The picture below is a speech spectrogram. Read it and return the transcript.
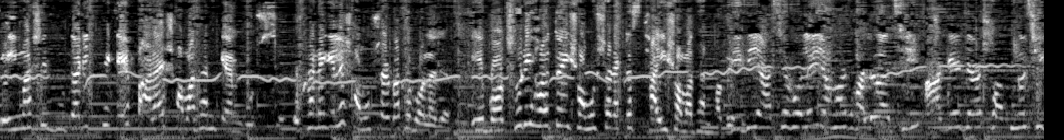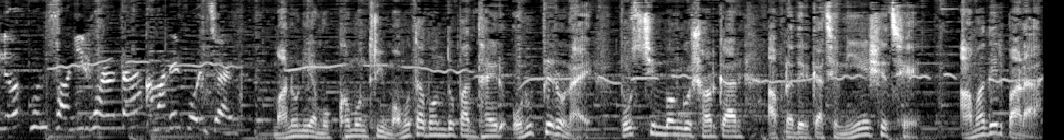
মাসের দু তারিখ থেকে পাড়ায় সমাধান ক্যাম্প বসছে। ওখানে গেলে সমস্যার কথা বলা যাবে। এ বছরই হয়তো এই সমস্যার একটা স্থায়ী সমাধান হবে। দিদি আছে বলেই আমার ভালো আছি। আগে যা স্বপ্ন ছিল এখন স্বনির্ভরতা আমাদের পরিচয়। মাননীয় মুখ্যমন্ত্রী মমতা বন্দ্যোপাধ্যায়ের অনুপ্রেরণায় পশ্চিমবঙ্গ সরকার আপনাদের কাছে নিয়ে এসেছে আমাদের পাড়া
